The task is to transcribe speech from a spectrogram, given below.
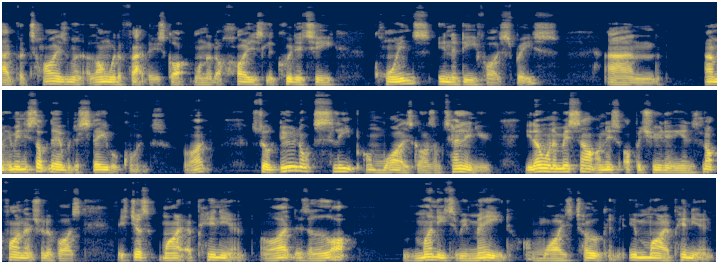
advertisement along with the fact that it's got one of the highest liquidity coins in the DeFi space. And I mean, it's up there with the stable coins, right? So do not sleep on Wise, guys. I'm telling you, you don't want to miss out on this opportunity. And it's not financial advice. It's just my opinion. All right. There's a lot of money to be made on Wise token, in my opinion.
